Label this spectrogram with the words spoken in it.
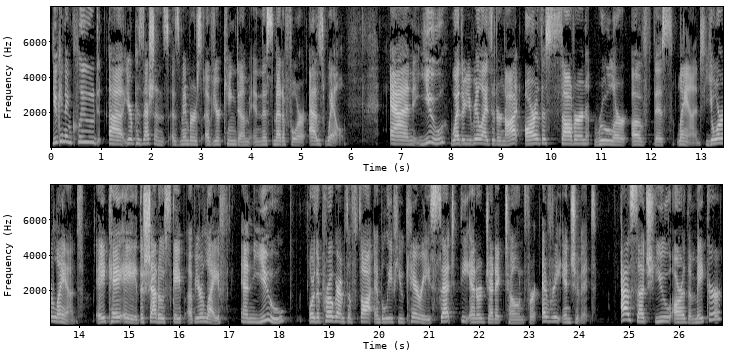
you can include uh, your possessions as members of your kingdom in this metaphor as well. And you, whether you realize it or not, are the sovereign ruler of this land, your land, aka the shadowscape of your life. And you, or the programs of thought and belief you carry, set the energetic tone for every inch of it. As such, you are the maker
